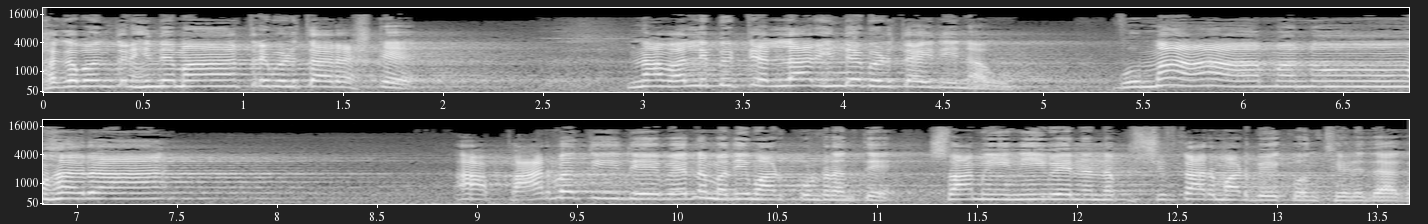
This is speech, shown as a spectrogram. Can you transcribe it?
ಭಗವಂತನ ಹಿಂದೆ ಮಾತ್ರ ಬೀಳ್ತಾರಷ್ಟೇ ನಾವು ಅಲ್ಲಿ ಬಿಟ್ಟು ಎಲ್ಲರ ಹಿಂದೆ ಬೀಳ್ತಾ ಇದ್ದೀವಿ ನಾವು. ಉಮಾ ಮನೋಹರ. ಆ ಪಾರ್ವತಿ ದೇವಿಯನ್ನು ಮದಿ ಮಾಡಿಕೊಂಡ್ರಂತೆ. ಸ್ವಾಮಿ, ನೀವೇ ನನ್ನ ಸ್ವೀಕಾರ ಮಾಡಬೇಕು ಅಂತ ಹೇಳಿದಾಗ.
